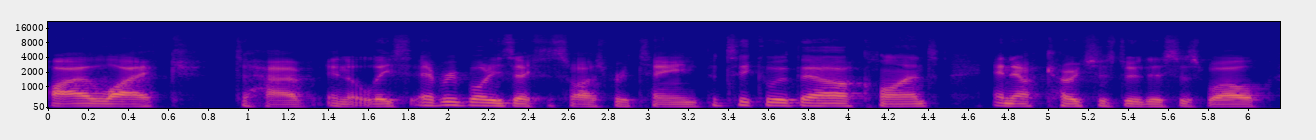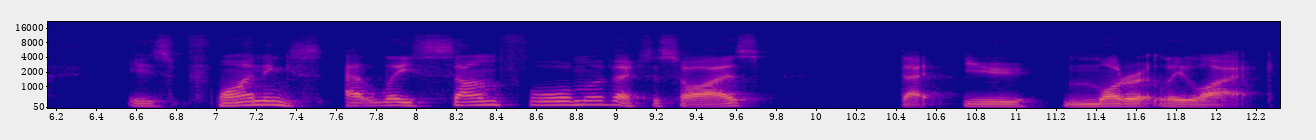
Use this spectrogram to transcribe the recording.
I like to have in at least everybody's exercise routine, particularly with our clients and our coaches do this as well, is finding at least some form of exercise that you moderately like.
